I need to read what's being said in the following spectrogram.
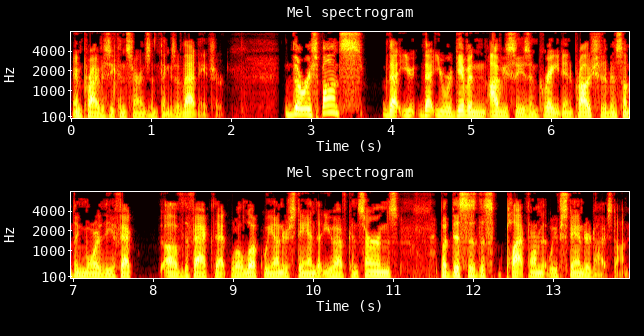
and privacy concerns and things of that nature. The response that you that you were given obviously isn't great and it probably should have been something more to the effect of the fact that well look we understand that you have concerns but this is the platform that we've standardized on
